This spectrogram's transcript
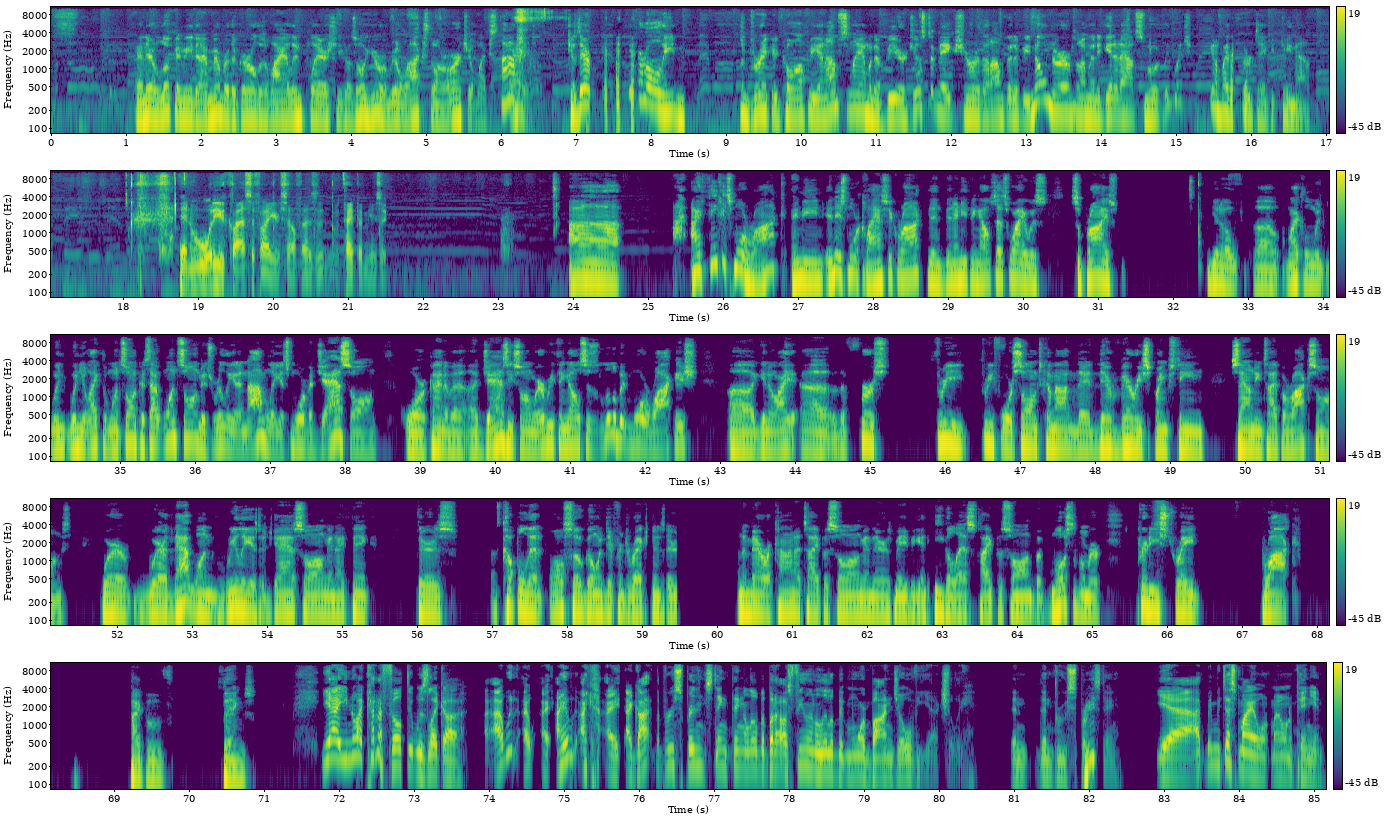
and they're looking at me. I remember the girl, there's a violin player. She goes, "Oh, you're a real rock star, aren't you?" I'm like, "Stop it," because they're they're all eating and drinking coffee, and I'm slamming a beer just to make sure that I'm going to be no nerves and I'm going to get it out smoothly. Which, you know, by the third take, it came out. And what do you classify yourself as? What type of music? Uh, I- think it's more rock. I mean, it is more classic rock than than anything else. That's why I was surprised. You know, uh, Michael, when when when you like the one song, because that one song is really an anomaly. It's more of a jazz song or kind of a, a jazzy song, where everything else is a little bit more rockish. Uh, you know, I uh, the first three three four songs come out and they they're very Springsteen sounding type of rock songs where where that one really is a jazz song and i think there's a couple that also go in different directions there's an americana type of song and there's maybe an Eagles type of song but most of them are pretty straight rock type of things Yeah, you know, I kind of felt it was like a. I would, I, I, I, I got the Bruce Springsteen thing a little bit, but I was feeling a little bit more Bon Jovi actually than than Bruce? Springsteen. Yeah, I mean, just my own my own opinion.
